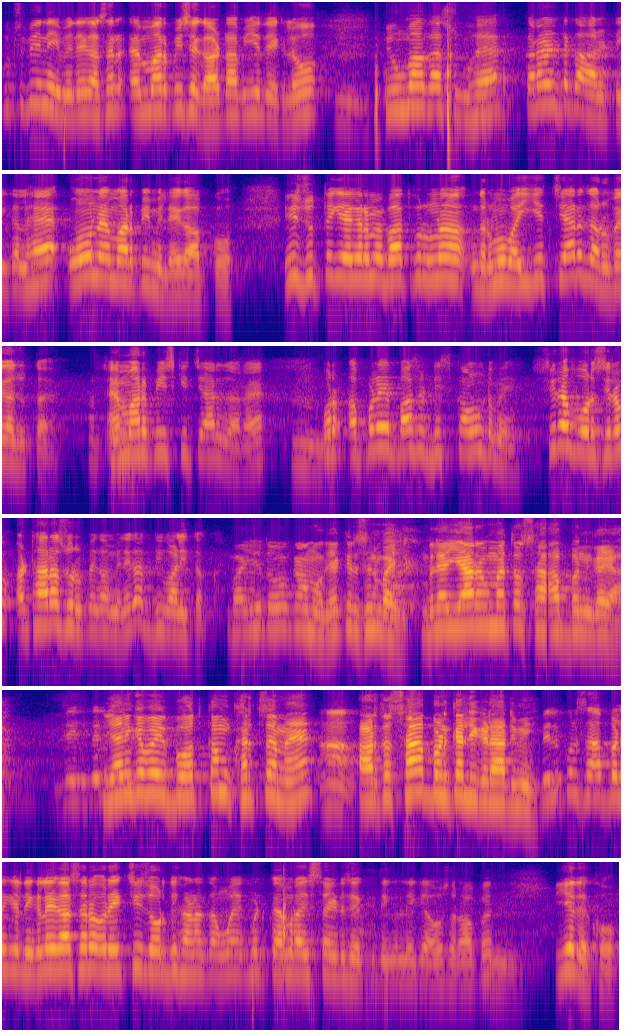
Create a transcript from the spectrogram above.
कुछ भी नहीं मिलेगा सर। एमआरपी से घाटा आप ये देख लो। प्यूमा का शू है करंट का आर्टिकल है ऑन एमआरपी मिलेगा आपको। इस जूते की अगर मैं बात करूँ ना धर्मो भाई ये चार हज़ार रुपए का जूता है। एमआरपी इसकी चार हज़ार है। और अपने पास डिस्काउंट में सिर्फ़ और सिर्फ़ अठारह सौ रुपए का मिलेगा दिवाली तक। भाई ये तो काम हो गया कृष्ण भाई। बोले यार मैं तो साहब बन गया। यानी कि भाई बहुत कम खर्चे में हाँ। और तो साहब बनकर निकला आदमी। बिल्कुल साफ़ बन के निकलेगा सर। और एक चीज़ और दिखाना चाहूँगा एक मिनट कैमरा इस साइड से लेके आओ सर आप। ये देखो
